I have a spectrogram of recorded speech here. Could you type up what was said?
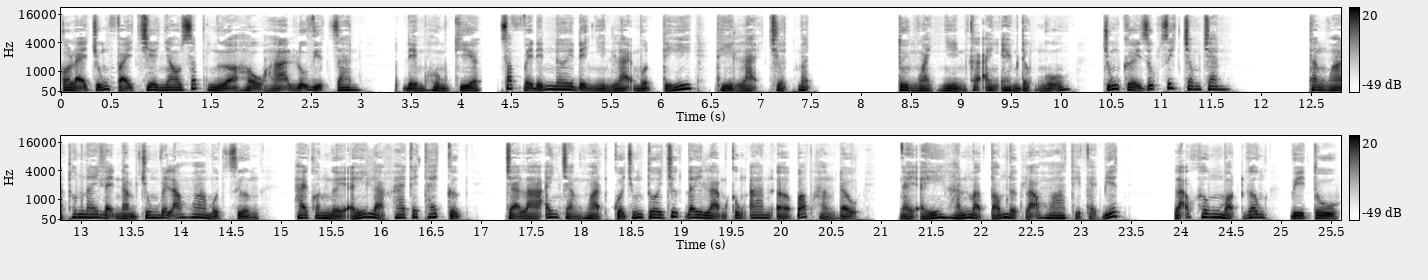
Có lẽ chúng phải chia nhau sắp ngửa hầu hạ lũ Việt gian. Đêm hôm kia, sắp về đến nơi để nhìn lại một tí thì lại trượt mất. Tôi ngoảnh nhìn các anh em đồng ngũ, chúng cười rúc rích trong chăn. Thằng Hoạt hôm nay lại nằm chung với lão Hoa một giường, hai con người ấy là hai cái thái cực, chả là anh chàng Hoạt của chúng tôi trước đây làm công an ở bóp hàng đậu. Ngày ấy hắn mà tóm được lão Hoa thì phải biết. Lão không mọt gông vì tù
